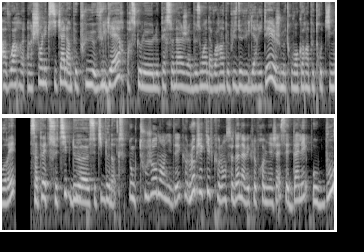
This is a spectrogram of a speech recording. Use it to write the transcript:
avoir un champ lexical un peu plus vulgaire parce que le, le personnage a besoin d'avoir un peu plus de vulgarité et je me trouve encore un peu trop timoré. Ça peut être ce type de, mm. ce type de note. Donc toujours dans l'idée que l'objectif que l'on se donne avec le premier jet, c'est d'aller au bout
